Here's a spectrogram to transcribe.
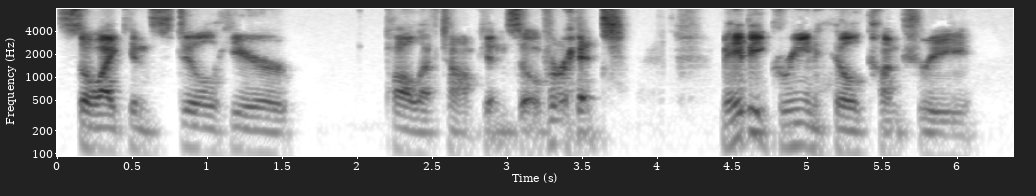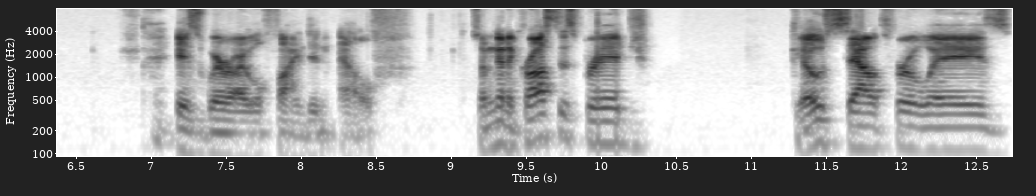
so I can still hear Paul F. Tompkins over it. Maybe Green Hill Country is where I will find an elf. So I'm going to cross this bridge, go south for a ways,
